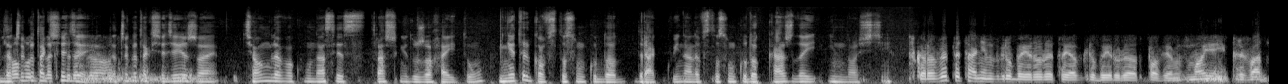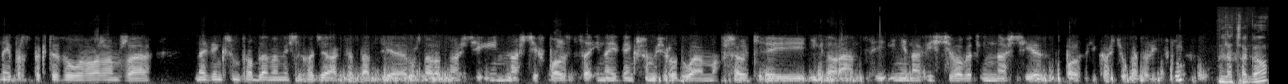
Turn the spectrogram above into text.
Dlaczego powód, tak dla się którego- dzieje? Dlaczego tak się dzieje, że ciągle wokół nas jest strasznie dużo hejtu? Nie tylko w stosunku do drag queen, ale w stosunku do każdej inności. Skoro wy pytaniem z grubej rury, to ja z grubej rury odpowiem. Z mojej prywatnej perspektywy uważam, że największym problemem, jeśli chodzi o akceptację różnorodności i inności w Polsce i największym źródłem wszelkiej ignorancji i nienawiści wobec inności jest polski Kościół katolicki, Dlaczego?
